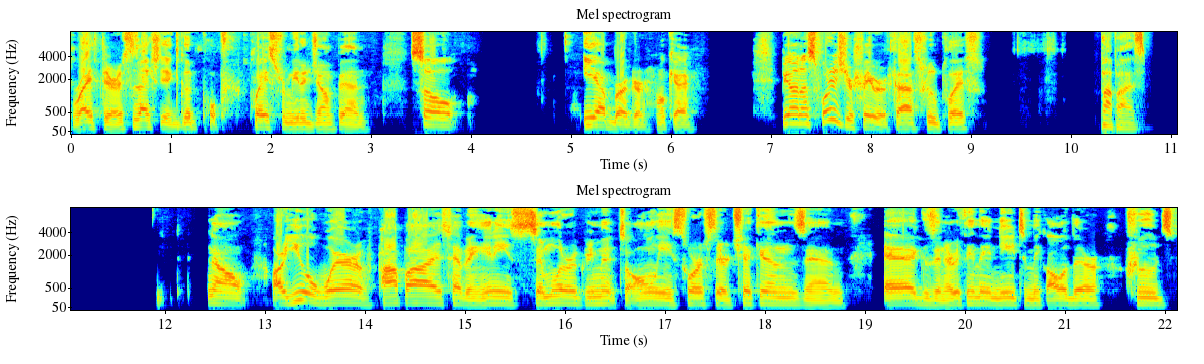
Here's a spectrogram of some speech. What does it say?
right there. This is actually a good po- place for me to jump in. So, yeah, burger. Okay. Be honest. What is your favorite fast food place? Popeyes. Now, are you aware of Popeyes having any similar agreement to only source their chickens and eggs and everything they need to make all of their foods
